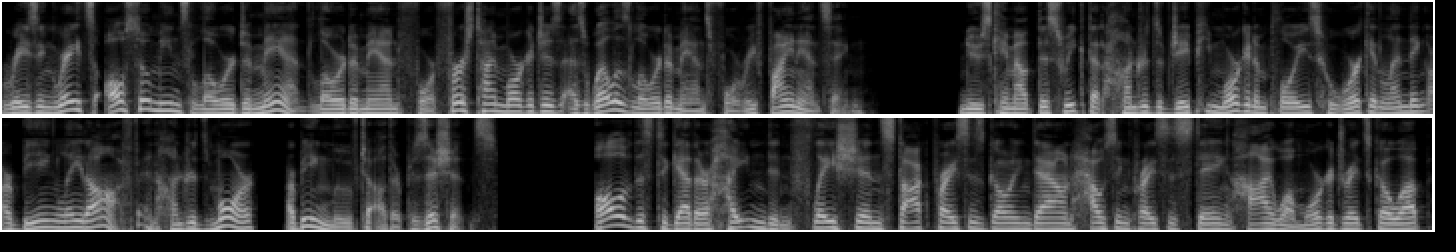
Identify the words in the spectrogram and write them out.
Raising rates also means lower demand, lower demand for first time mortgages, as well as lower demands for refinancing. News came out this week that hundreds of JP Morgan employees who work in lending are being laid off, and hundreds more are being moved to other positions. All of this together heightened inflation, stock prices going down, housing prices staying high while mortgage rates go up.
